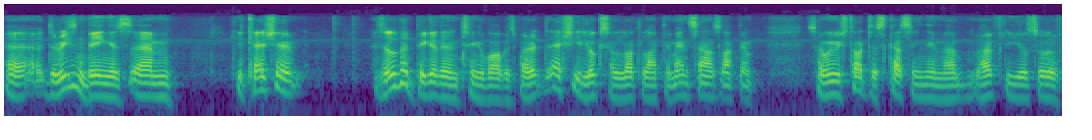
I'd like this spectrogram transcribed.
Uh, the reason being is um, the acacia is a little bit bigger than the tinker barbets, but it actually looks a lot like them and sounds like them. So when we start discussing them, um, hopefully you'll sort of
